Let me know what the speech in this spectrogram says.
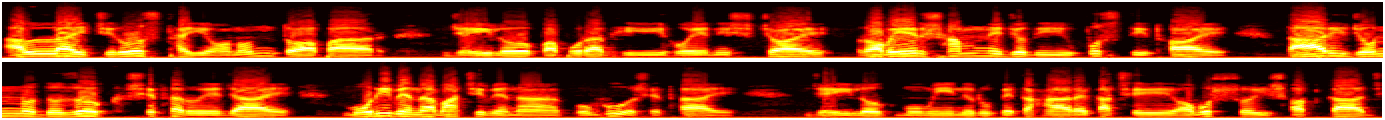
আল্লাহ চিরস্থায়ী, অনন্ত, অপার। যেই লোক অপরাধী হয়ে নিশ্চয় রবের সামনে যদি উপস্থিত হয়, তারই জন্য দোজক সেথা রয়ে যায়। মরিবে না, বাঁচিবে না কভুও সেথায়। যেই লোক মুমিন রূপে তাহার কাছে অবশ্যই সৎ কাজ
